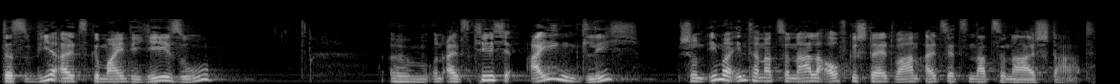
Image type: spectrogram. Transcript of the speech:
dass wir als Gemeinde Jesu ähm, und als Kirche eigentlich schon immer internationaler aufgestellt waren als jetzt Nationalstaat.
